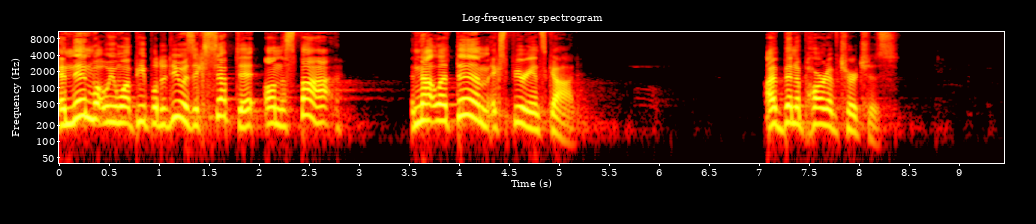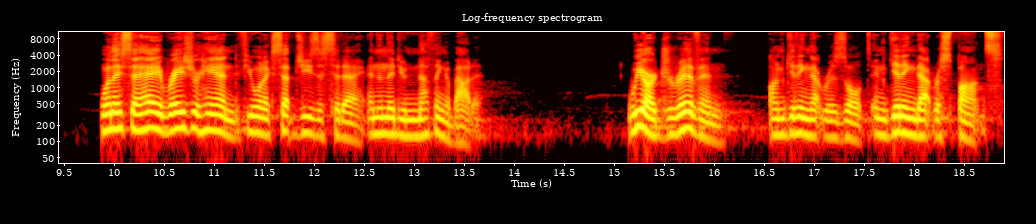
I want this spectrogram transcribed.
And then what we want people to do is accept it on the spot and not let them experience God. I've been a part of churches when they say, hey, raise your hand if you want to accept Jesus today, and then they do nothing about it. We are driven on getting that result and getting that response.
